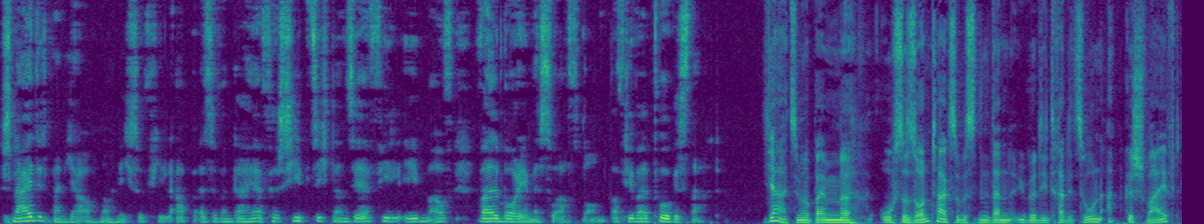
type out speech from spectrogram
schneidet man ja auch noch nicht so viel ab. Also von daher verschiebt sich dann sehr viel eben auf Valborg Messoafton, auf die Walpurgisnacht. Ja, jetzt sind wir beim äh, Ostersonntag so ein bisschen dann über die Tradition abgeschweift.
